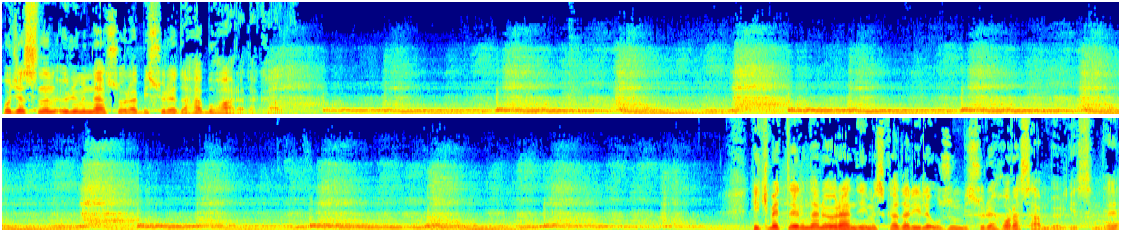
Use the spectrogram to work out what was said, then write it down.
hocasının ölümünden sonra bir süre daha Buhara'da kaldı. Hikmetlerinden öğrendiğimiz kadarıyla uzun bir süre Horasan bölgesinde,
